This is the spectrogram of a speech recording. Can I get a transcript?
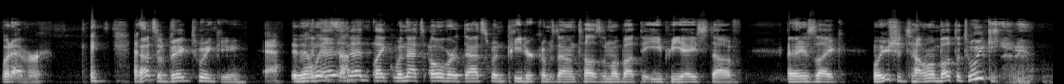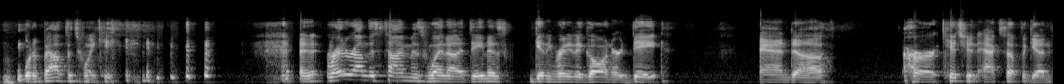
whatever. That's a big Twinkie. yeah. And then, And then, and then, like when that's over, that's when Peter comes down and tells them about the EPA stuff, and he's like, "Well, you should tell him about the Twinkie." What about the Twinkie? And right around this time is when uh, Dana's getting ready to go on her date, and uh, her kitchen acts up again.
